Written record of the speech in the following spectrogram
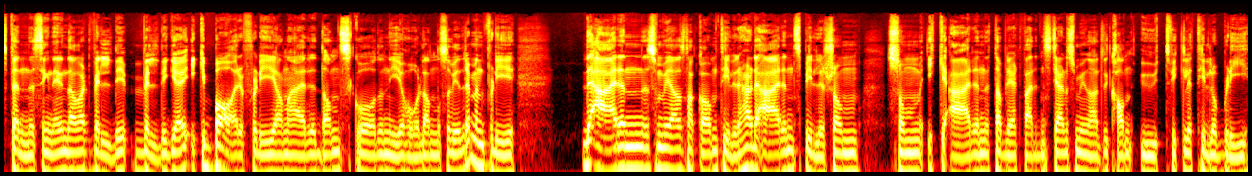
spennende signering. Det hadde vært veldig, veldig gøy. Ikke bare fordi han er dansk og det nye Haaland osv., men fordi det er en, som vi har snakka om tidligere her, det er en spiller som, som ikke er en etablert verdensstjerne som United kan utvikle til å bli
